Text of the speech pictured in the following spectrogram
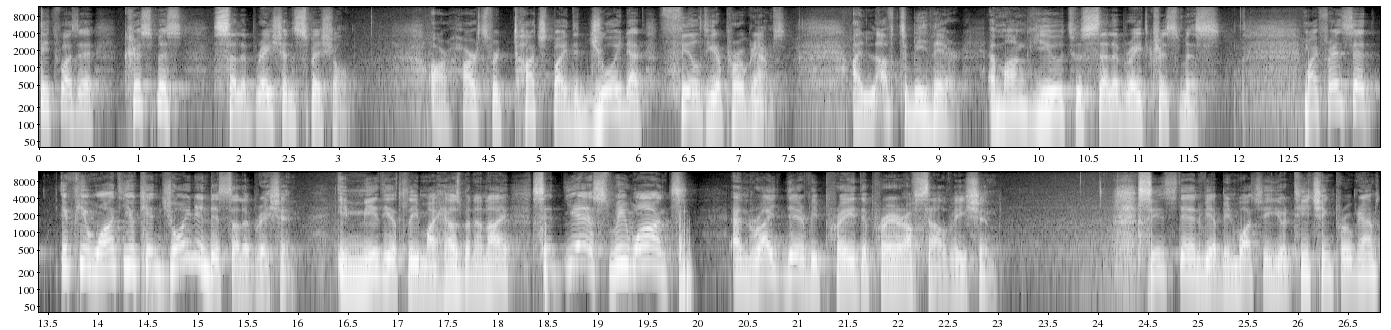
It was a Christmas celebration special. Our hearts were touched by the joy that filled your programs. I love to be there among you to celebrate Christmas. My friend said, if you want, you can join in this celebration. Immediately, my husband and I said, yes, we want. And right there, we prayed the prayer of salvation. Since then, we have been watching your teaching programs,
